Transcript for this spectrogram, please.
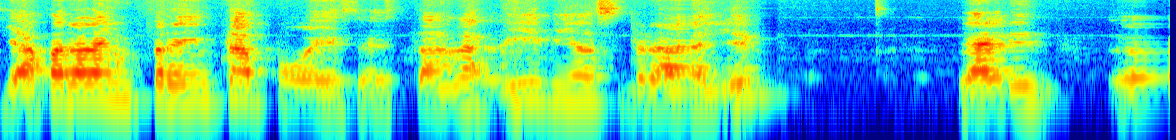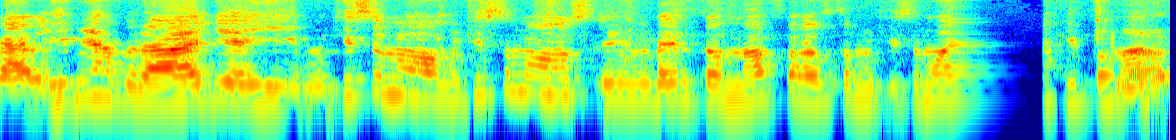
Ya para la imprenta, pues están las líneas braille, la, las líneas Braille y muchísimos, muchísimos inventos más, Fausto, muchísimos equipos más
